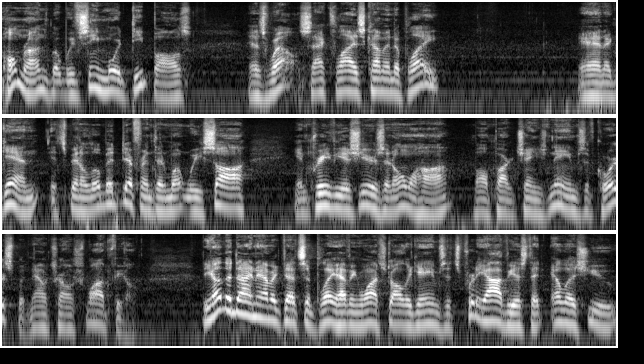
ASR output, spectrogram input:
home runs, but we've seen more deep balls as well. Sac flies come into play. And again, it's been a little bit different than what we saw in previous years in Omaha. Ballpark changed names, of course, but now Charles Schwab Field. The other dynamic that's in play, having watched all the games, it's pretty obvious that LSU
